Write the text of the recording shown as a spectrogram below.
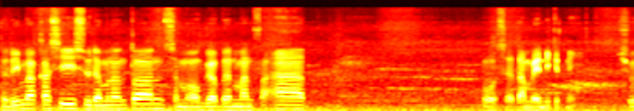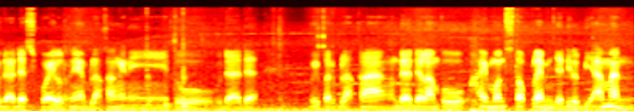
Terima kasih sudah menonton, semoga bermanfaat. Oh, saya tambahin dikit nih. Sudah ada spoilernya belakang ini. Itu udah ada wiper belakang, udah ada lampu high mount stop lamp jadi lebih aman.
